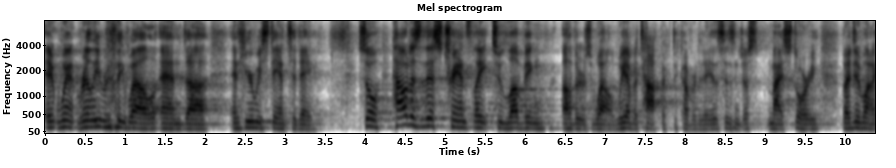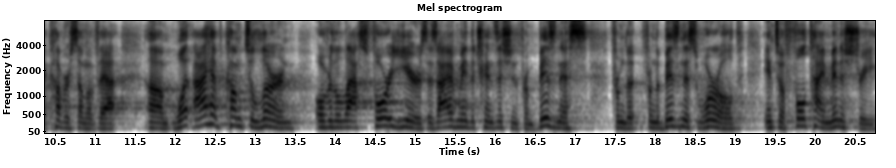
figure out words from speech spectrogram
it went really really well, and uh, and here we stand today. So, how does this translate to loving others well? We have a topic to cover today. This isn't just my story, but I did want to cover some of that. Um, what I have come to learn over the last four years as I have made the transition from business, from the, from the business world into a full time ministry,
